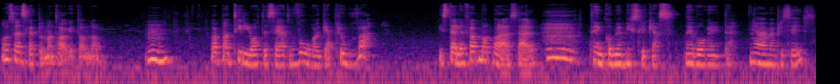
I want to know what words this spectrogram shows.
och sen släpper man taget om dem. Mm. Och att man tillåter sig att våga prova. Istället för att man bara så här, tänk om jag misslyckas? Nej, jag vågar inte. Ja, men precis.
